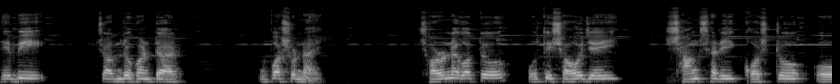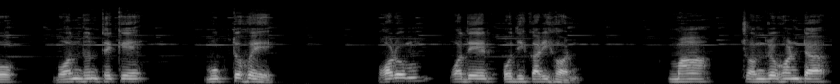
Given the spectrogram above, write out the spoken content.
দেবী চন্দ্রঘণ্টার উপাসনায় শরণাগত অতি সহজেই সাংসারিক কষ্ট ও বন্ধন থেকে মুক্ত হয়ে পরম পদের অধিকারী হন। মা চন্দ্রঘণ্টা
